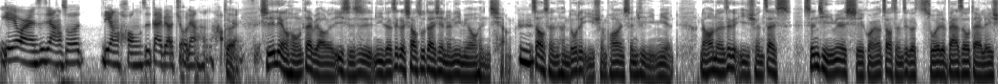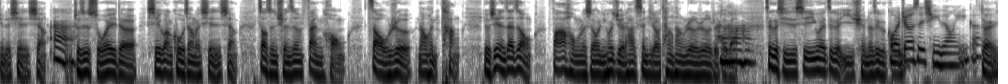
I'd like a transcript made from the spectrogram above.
也有人是这样说，脸红是代表酒量很好对。其实脸红代表的意思是你的这个酵素代谢能力没有很强，嗯造成很多的乙醛跑到你身体里面，然后呢，这个乙醛在身体里面的血管要造成这个所谓的 vasodilation 的现象，嗯就是所谓的血管扩张的现象，造成全身泛红、燥热，然后很烫。有些人在这种发红的时候，你会觉得他身体都烫烫热热的，对吧？嗯这个其实是因为这个乙醛的这个功能。我就是其中一个。对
